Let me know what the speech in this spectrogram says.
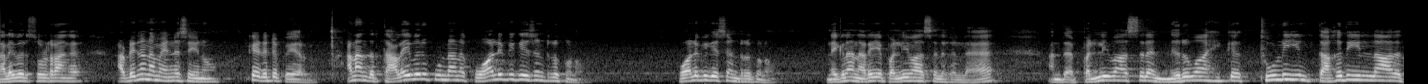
தலைவர் சொல்கிறாங்க அப்படின்னா நம்ம என்ன செய்யணும்? கேட்டுட்டு போயிடணும் ஆனால் அந்த தலைவருக்கு உண்டான குவாலிஃபிகேஷன் இருக்கணும். குவாலிஃபிகேஷன் இருக்கணும். இன்றைக்கெல்லாம் நிறைய பள்ளிவாசல்களில் அந்த பள்ளிவாசலை நிர்வாகிக்க துளியும் தகுதியில்லாத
